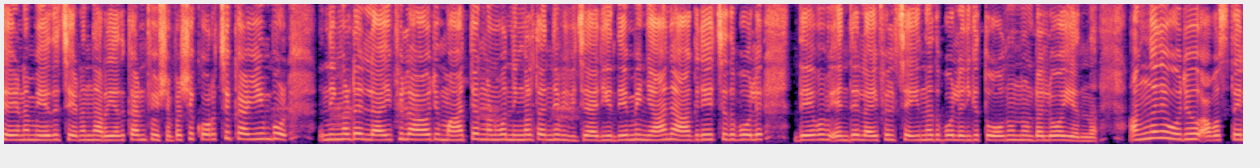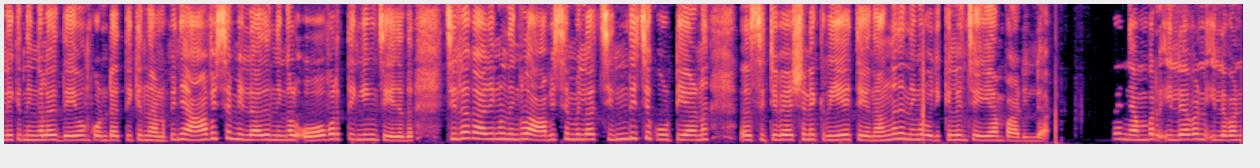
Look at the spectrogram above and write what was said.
ചെയ്യണം ഏത് ചെയ്യണം എന്നറിയാതെ കൺഫ്യൂഷൻ പക്ഷെ കുറച്ച് കഴിയുമ്പോൾ നിങ്ങളുടെ ലൈഫിൽ ആ ഒരു മാറ്റം കാണുമ്പോൾ നിങ്ങൾ തന്നെ വിചാരിക്കും ദൈവം ഞാൻ ആഗ്രഹിച്ചതുപോലെ ദൈവം എന്റെ ലൈഫിൽ ചെയ്യുന്നത് പോലെ എനിക്ക് തോന്നുന്നുണ്ടല്ലോ എന്ന്. അങ്ങനെ ഒരു അവസ്ഥയിലേക്ക് നിങ്ങളെ ദൈവം കൊണ്ടെത്തിക്കുന്നതാണ്. പിന്നെ ആവശ്യമില്ലാതെ നിങ്ങൾ ഓവർ തിങ്കിങ് ചെയ്തത്. ചില കാര്യങ്ങൾ നിങ്ങൾ ആവശ്യമില്ലാതെ ചിന്തിച്ച് കൂട്ടിയാണ് സിറ്റുവേഷനെ ക്രിയേറ്റ് ചെയ്യുന്നത്. അങ്ങനെ നിങ്ങൾ ഒരിക്കലും ചെയ്യാൻ പാടില്ല. Number eleven eleven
